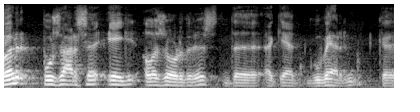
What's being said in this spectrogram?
per posar-se ell a les ordres d'aquest govern, que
